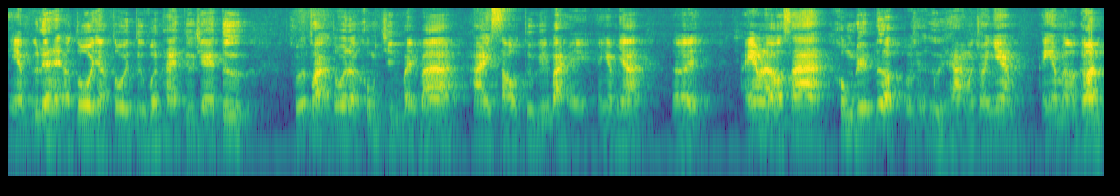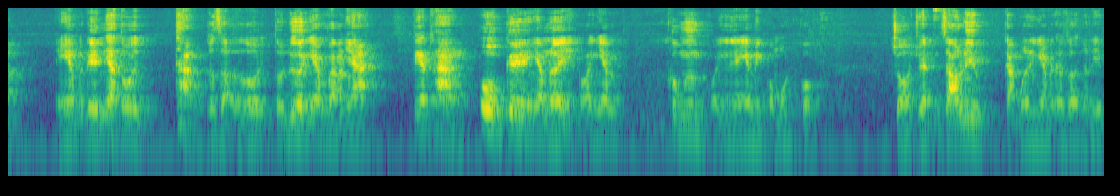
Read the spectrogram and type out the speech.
anh em cứ liên hệ với tôi nhà tôi tư vấn 24 trên 24 số điện thoại của tôi là 0973 26 7 anh em nhá đấy anh em nào ở xa, không đến được, tôi sẽ gửi hàng vào cho anh em. Anh em ở gần. Anh em cứ đến nhà tôi, thẳng cơ sở của tôi tôi đưa anh em vào nhà. Test hàng, ok anh em lấy. Còn anh em không ngưng coi như anh em mình có một cuộc trò chuyện giao lưu. Cảm ơn anh em đã theo dõi clip.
